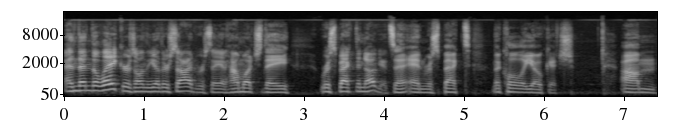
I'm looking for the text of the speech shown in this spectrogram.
and then the Lakers on the other side were saying how much they respect the Nuggets and, respect Nikola Jokic. Um,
